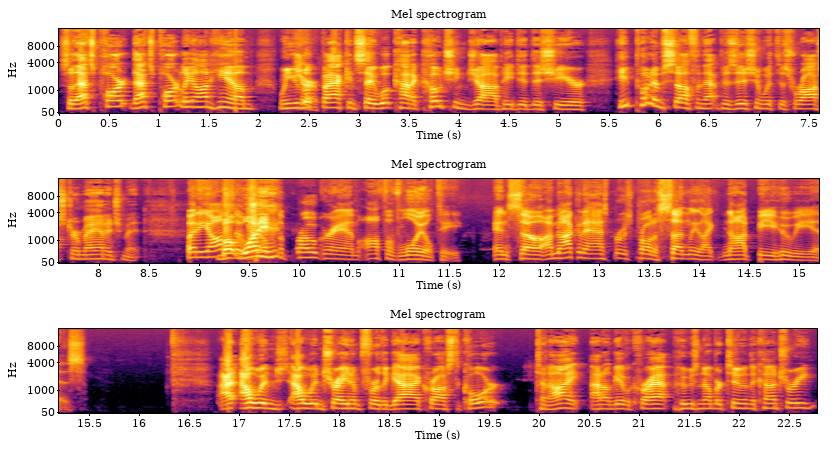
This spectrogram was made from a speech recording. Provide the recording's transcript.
So that's part that's partly on him. When you sure. look back and say what kind of coaching job he did this year, he put himself in that position with this roster management. But he also but what built he, the program off of loyalty. And so I'm not going to ask Bruce Pearl to suddenly like not be who he is. I, I wouldn't I wouldn't trade him for the guy across the court tonight. I don't give a crap who's number two in the country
